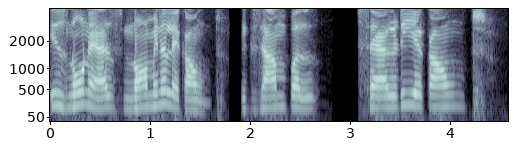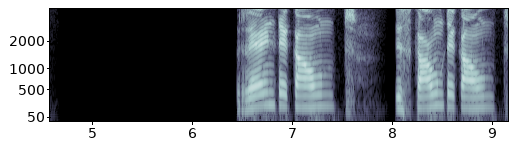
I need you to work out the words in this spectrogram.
is known as nominal account example salary account, rent account, discount account,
